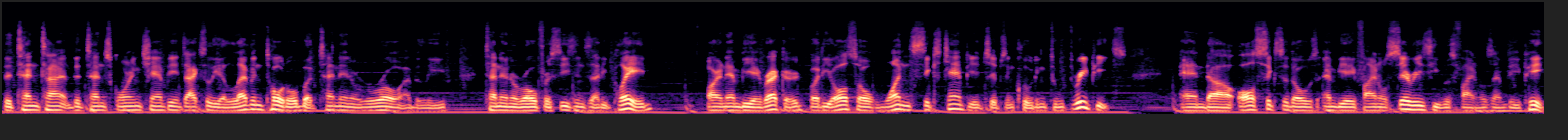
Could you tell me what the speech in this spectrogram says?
the 10 time the 10 scoring champions, actually 11 total, but 10 in a row, I believe. 10 in a row for seasons that he played are an NBA record, but he also won six championships, including two three-peats. And uh, all six of those NBA Finals series, he was Finals MVP.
